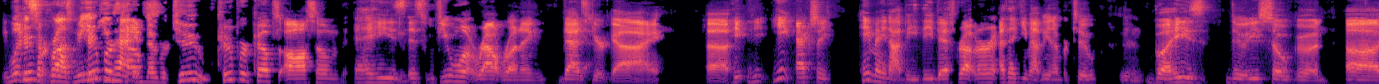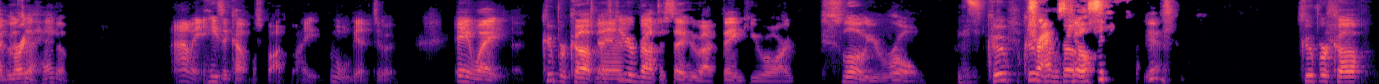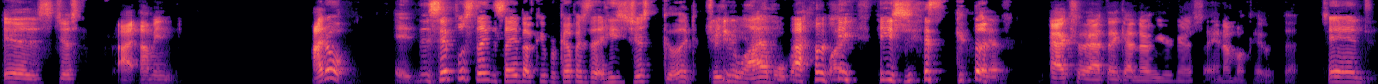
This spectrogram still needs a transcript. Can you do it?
it wouldn't Cooper- surprise me if Cooper you had him number two. Cooper Kupp's awesome. He's it's, if you want route running, that's Yeah. your guy. Uh, he, he he actually he may not be the best route runner. I think he might be number two, Mhm. but he's dude. He's so good. Uh, Who's great. ahead of? I mean, he's a couple spots behind. We'll get to it. Anyway, Cooper Kupp, If man. you're about to say who I think you are, slow your roll. Coop, Cooper Travis Kupp- Kelce. Cooper Kupp is just. I, I mean, I don't. it- the simplest thing to say about Cooper Kupp is that he's just good. He's reliable, I mean, like, he's just good. Yeah. Actually, I think I know who you're going to say, and I'm okay with that. And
